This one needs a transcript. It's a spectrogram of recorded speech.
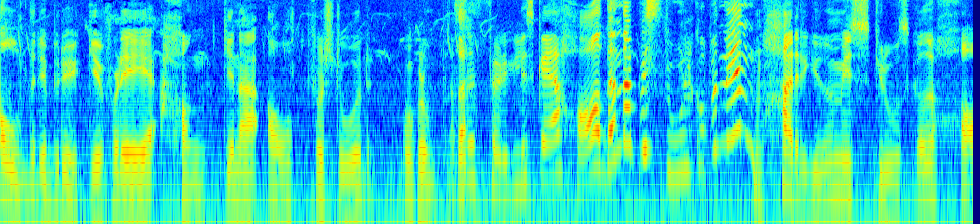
aldri bruker fordi hanken er altfor stor og Ja, selvfølgelig skal jeg ha den! Det er pistolkoppen min! Men herregud, hvor mye skro skal du ha,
